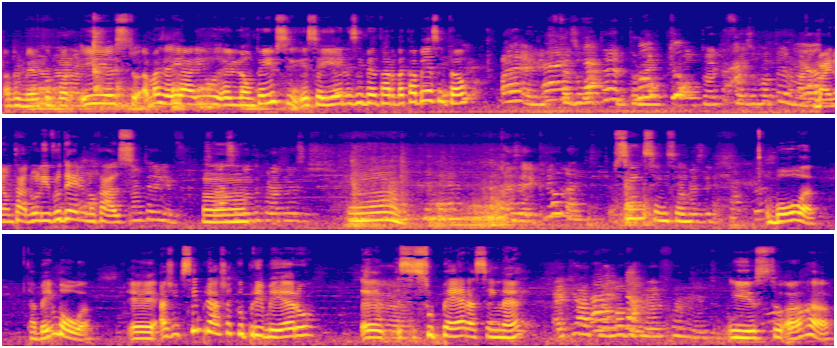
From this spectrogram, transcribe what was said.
A primeira temporada. Isso. Mas aí, aí ele não tem esse. Esse aí eles inventaram da cabeça, então. É, ele fez o roteiro também. O autor que fez o roteiro, mas Mas não tá no livro dele, no caso. não tem livro. A segunda temporada não existe. Hum. Mas ele criou, né? Sim, sim, sim. Boa. Tá bem boa. É, a gente sempre acha que o primeiro é, se supera, assim, né? É que a trama do primeiro foi muito. Isso, aham.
